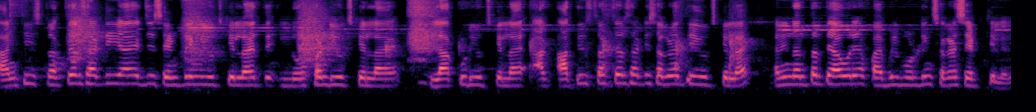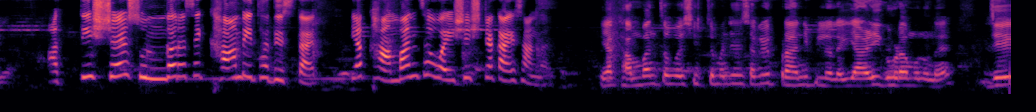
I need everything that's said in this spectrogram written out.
आणखी स्ट्रक्चरसाठी आहे जे सेंटरिंग यूज केलं आहे ते लोखंड यूज केलं आहे लाकूड यूज केलं आहे आतील स्ट्रक्चरसाठी सगळं ते यूज केलं आहे आणि नंतर त्यावर या फायबर मोल्डिंग सगळं सेट केलेलं आहे. अतिशय सुंदर असे खांब इथं दिसत आहेत या खांबांचं वैशिष्ट्य काय सांगाल? या खांबांचं वैशिष्ट्य म्हणजे हे सगळे प्राणी पिलर आहे. याळी घोडा म्हणून आहे. जे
